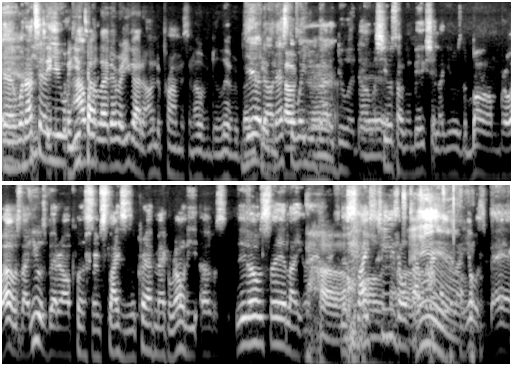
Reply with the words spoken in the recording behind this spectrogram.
And when I tell you, when you I talk would- like that, bro, you gotta under promise and over deliver, bro. Yeah, no, that's the way you Yeah. gotta do it, though. But she was talking big shit like it was the bomb, bro. I was like, you was better off putting some slices of Kraft macaroni. Uh, I was, you know what I'm saying? Like Oh, the sliced oh, cheese on top of it, like it was bad,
